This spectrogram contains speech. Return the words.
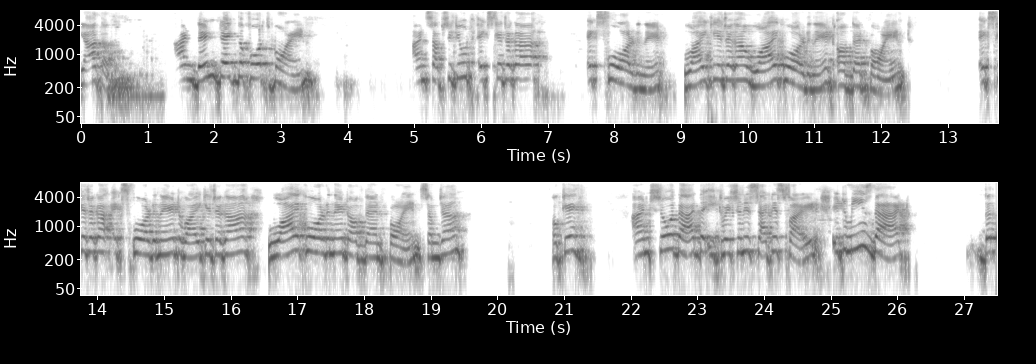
Yahan tak. And then take the fourth point and substitute x ke jagah x coordinate, y ke jagah y coordinate of that point. x ke jagah x coordinate, y ke jagah y coordinate of that point. Samjha? Okay? And show that the equation is satisfied, it means that the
